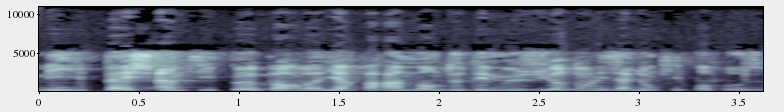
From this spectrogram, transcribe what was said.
mais il pêche un petit peu par, on va dire, par un manque de démesure dans les avions qu'il propose.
